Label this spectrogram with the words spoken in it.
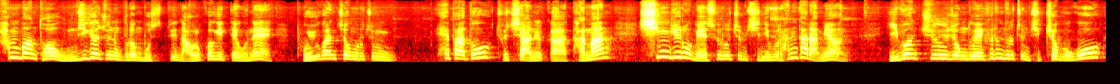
한 번 더 움직여주는 그런 모습들이 나올 거기 때문에 보유 관점으로 좀 해봐도 좋지 않을까. 다만 신규로 매수로 좀 진입을 한다라면 이번 주 정도의 흐름들을 좀 지켜보고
